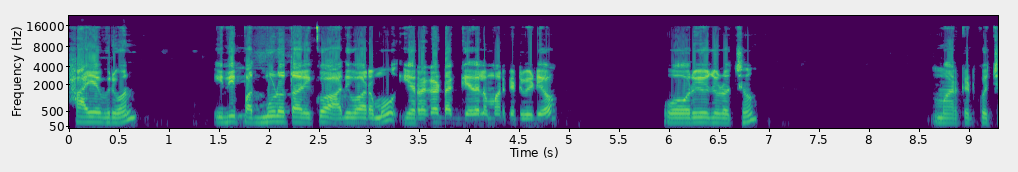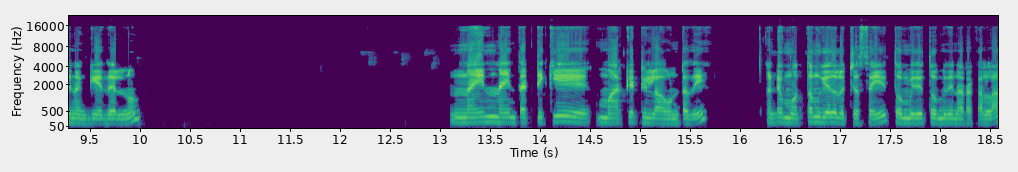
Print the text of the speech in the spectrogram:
hi everyone ఇది పదమూడో తారీఖు ఆదివారం ఎర్రగడ్డ గేదెల మార్కెట్ వీడియో. ఓ చూడొచ్చు. మార్కెట్కి వచ్చిన గేదెలను నైన్ నైన్ థర్టీకి మార్కెట్ ఇలా ఉంటుంది. అంటే మొత్తం గేదెలు వచ్చేస్తాయి తొమ్మిది తొమ్మిదిన్నర కల్లా.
